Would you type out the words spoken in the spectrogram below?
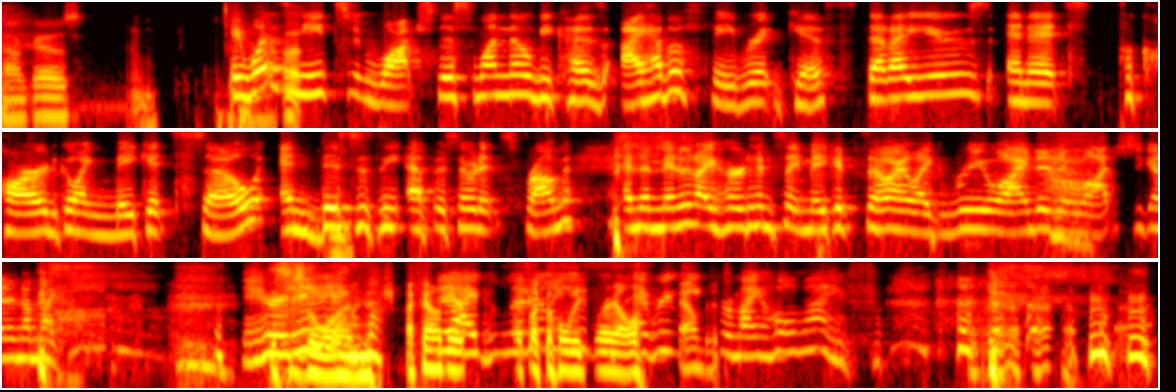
How it goes. It was Uh, neat to watch this one though because I have a favorite GIF that I use, and it's Picard going "Make it so," and this is the episode it's from. And the minute I heard him say "Make it so," I like rewinded and watched again, and I'm like, "There This it is the is." one. I found Yeah, it. I've It's literally like the Holy used Grail. every Found week it. for my whole life.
